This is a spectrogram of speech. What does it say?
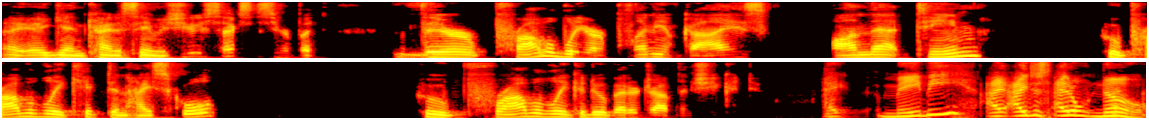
I- again, kind of same as you, sexist here, but there probably are plenty of guys on that team who probably kicked in high school who probably could do a better job than she could do. I maybe I, I just I don't know.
